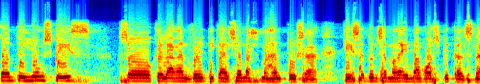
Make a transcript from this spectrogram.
konti yung space. So, kailangan vertical. So, mas mahal po siya kaysa dun sa mga ibang hospitals natin.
